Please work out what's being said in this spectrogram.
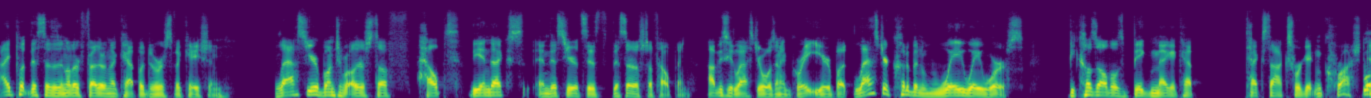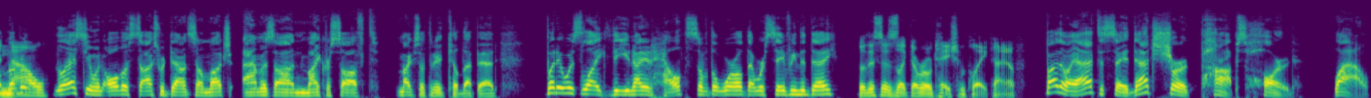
I put this as another feather in the cap of diversification. Last year, a bunch of other stuff helped the index, and this year it's this, this other stuff helping. Obviously, last year wasn't a great year, but last year could have been way, way worse because all those big mega cap tech stocks were getting crushed. Well, and now, the last year when all those stocks were down so much, Amazon, Microsoft, Microsoft didn't get killed that bad, but it was like the United Healths of the world that were saving the day. So this is like a rotation play, kind of. By the way, I have to say that shirt pops hard. Wow.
